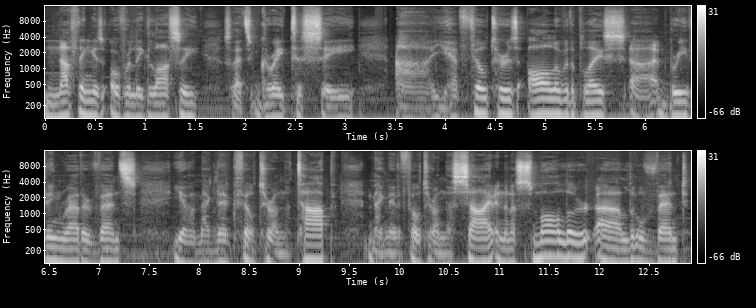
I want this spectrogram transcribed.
Nothing is overly glossy, so that's great to see. Uh, you have filters all over the place, uh, breathing rather vents. You have a magnetic filter on the top, magnetic filter on the side, and then a smaller uh, little vent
